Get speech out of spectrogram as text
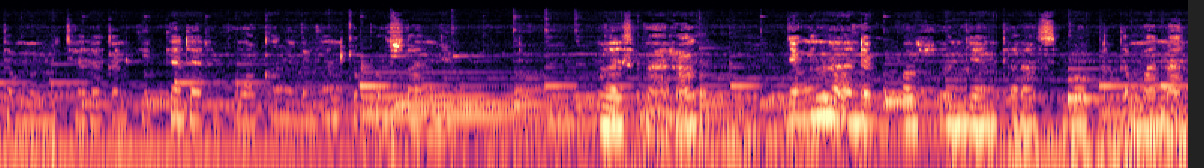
atau membicarakan kita dari belakang dengan kepalsuannya. Mulai sekarang, janganlah ada kepalsuan di antara sebuah pertemanan,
